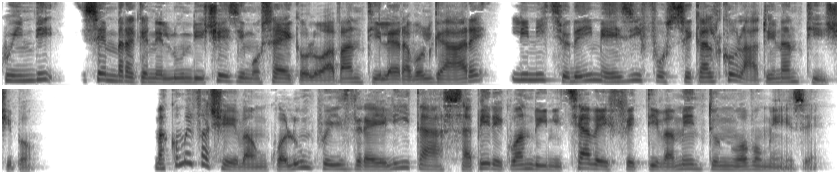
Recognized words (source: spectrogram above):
Quindi sembra che nell'undicesimo secolo avanti l'era volgare l'inizio dei mesi fosse calcolato in anticipo. Ma come faceva un qualunque israelita a sapere quando iniziava effettivamente un nuovo mese?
